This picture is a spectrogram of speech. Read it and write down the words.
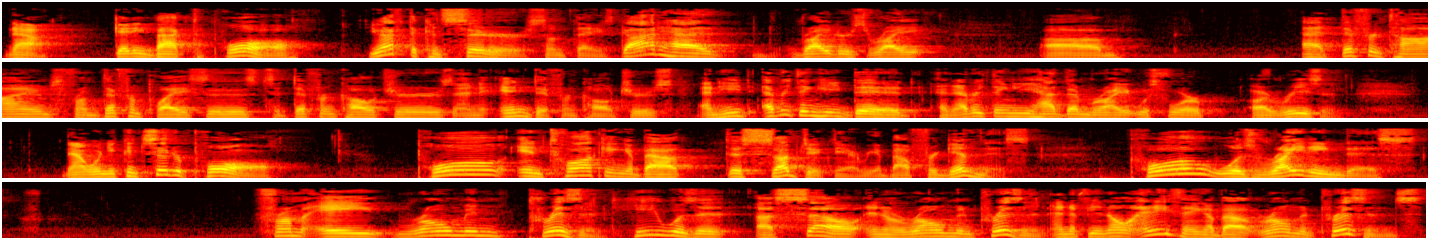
Now, getting back to Paul, you have to consider some things. God had writers write um, at different times from different places to different cultures and in different cultures. And he everything he did and everything he had them write was for a reason. Now when you consider paul paul in talking about this subject area about forgiveness paul was writing this from a Roman prison. He was in a cell in a Roman prison. And if you know anything about Roman prisons,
